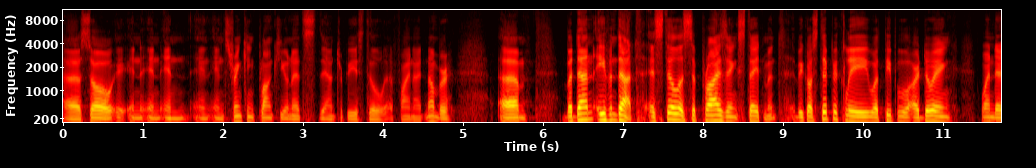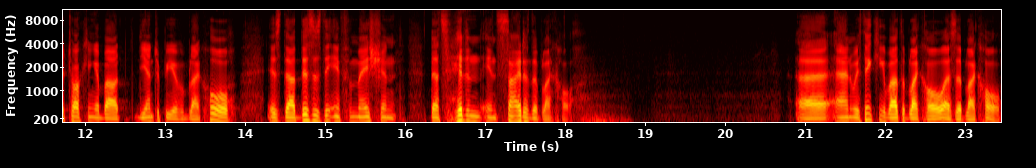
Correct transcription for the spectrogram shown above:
Uh, so in, in, in, in, in shrinking Planck units, the entropy is still a finite number. Um, but then even that is still a surprising statement because typically what people are doing when they're talking about the entropy of a black hole is that this is the information that's hidden inside of the black hole. Uh, and we're thinking about the black hole as a black hole,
